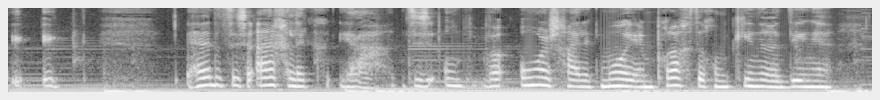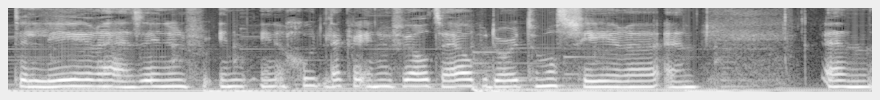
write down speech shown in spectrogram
ik, ik dat is eigenlijk, ja, het is onwaarschijnlijk mooi en prachtig om kinderen dingen te leren en ze in hun, in, in, goed, lekker in hun vel te helpen door te masseren en, en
